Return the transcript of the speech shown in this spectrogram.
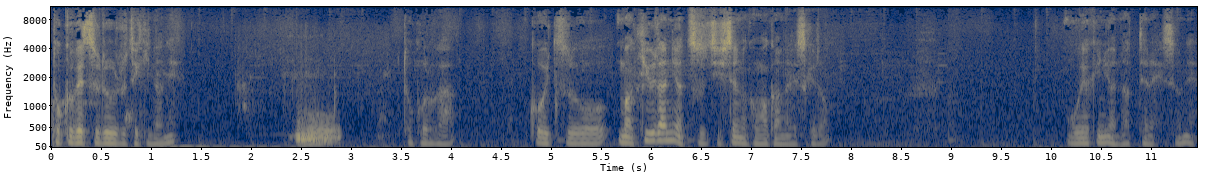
特別ルール的なね、うん。ところが、こいつを、まあ、球団には通知してるのかもわかんないですけど、公にはなってないですよね。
